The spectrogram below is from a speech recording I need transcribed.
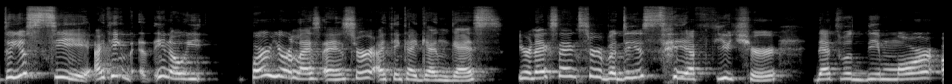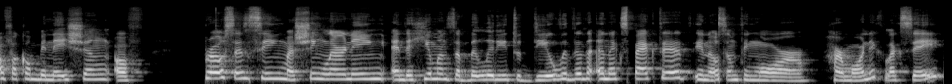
do you see? I think, you know, per your last answer, I think I can guess your next answer, but do you see a future that would be more of a combination of processing, machine learning, and the human's ability to deal with the unexpected, you know, something more harmonic, let's say,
